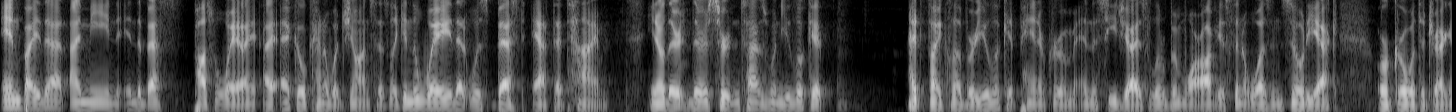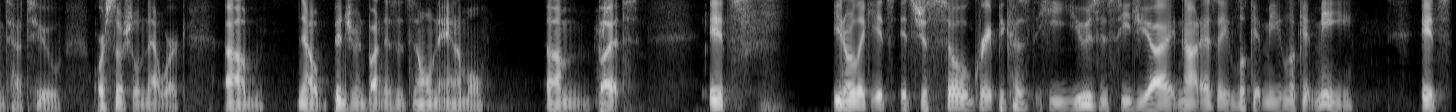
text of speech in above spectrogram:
And by that, I mean in the best possible way. I, I echo kind of what John says, like in the way that was best at that time. You know, there there are certain times when you look at at Fight Club or you look at Panic Room and the CGI is a little bit more obvious than it was in Zodiac or Girl with the Dragon Tattoo or Social Network. Um, now Benjamin Button is its own animal, um, but it's you know like it's it's just so great because he uses CGI not as a look at me, look at me. It's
